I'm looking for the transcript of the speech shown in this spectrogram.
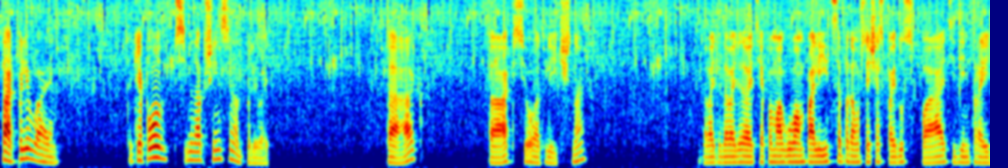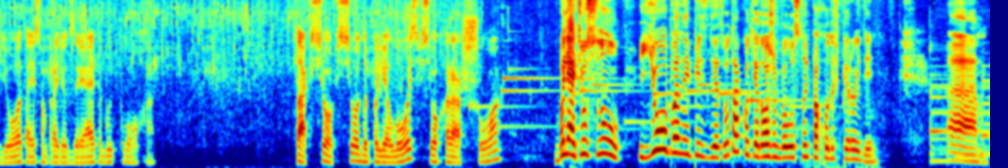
Так, поливаем. Как я помню, семена пшеницы надо поливать. Так. Так, все отлично. Давайте, давайте, давайте, я помогу вам политься, потому что я сейчас пойду спать, и день пройдет, а если он пройдет зря, это будет плохо. Так, все, все дополилось, все хорошо. Блять, уснул! Ёбаный пиздец. Вот так вот я должен был уснуть, походу, в первый день. А,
